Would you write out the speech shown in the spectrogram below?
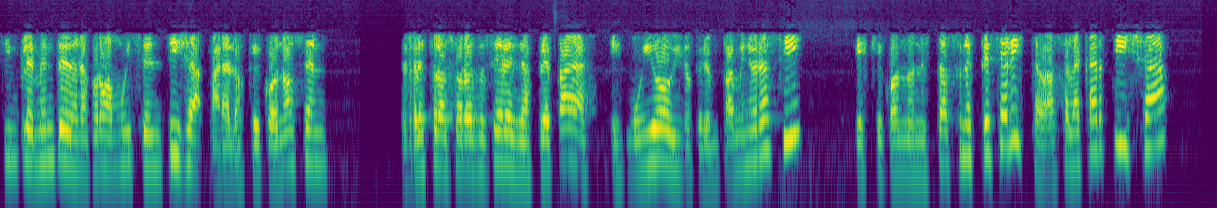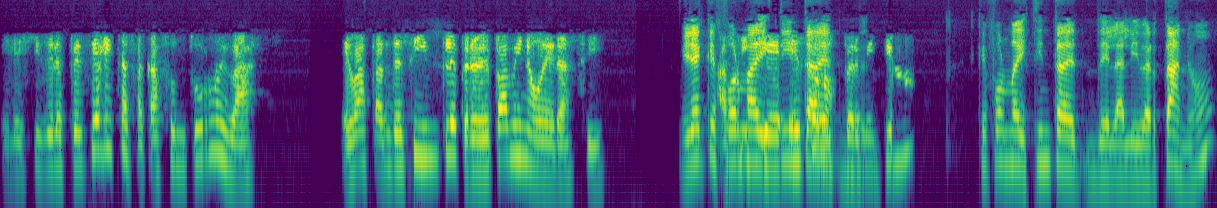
simplemente de una forma muy sencilla para los que conocen el resto de las obras sociales las prepagas, es muy obvio, pero en PAMI no era así, es que cuando necesitas un especialista vas a la cartilla, elegís el especialista, sacás un turno y vas. Es bastante simple, pero en el PAMI no era así. Mirá qué forma distinta de, nos permitió qué forma distinta de, de la libertad, ¿no?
